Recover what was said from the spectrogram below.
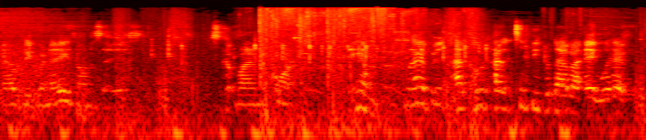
You have big grenades on his ass. Just come right in the corner. Damn, what happened? How, who, how did two people die by eight? What happened?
